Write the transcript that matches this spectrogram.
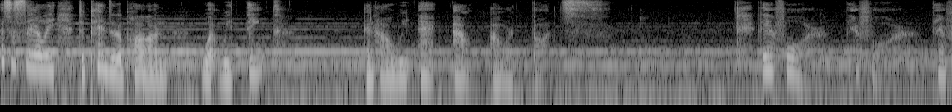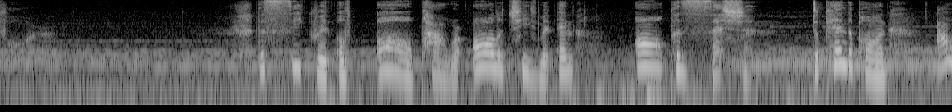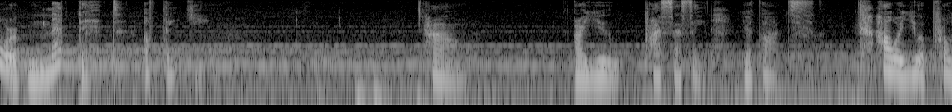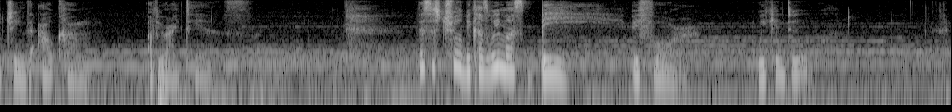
necessarily dependent upon what we think and how we act out our thoughts. Therefore, therefore, therefore, the secret of all power, all achievement, and all possession depend upon our method of thinking. How are you processing your thoughts? How are you approaching the outcome of your ideas? This is true because we must be before we can do.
